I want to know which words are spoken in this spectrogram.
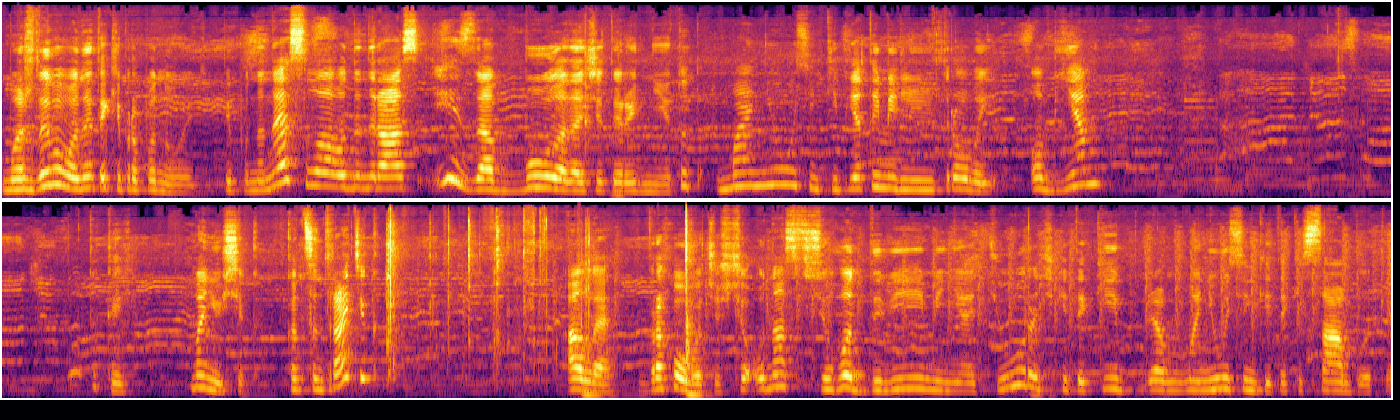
Можливо, вони такі пропонують. Типу, нанесла один раз і забула на 4 дні. Тут манюсінький 5-мл об'єм. Ну, такий манюсик. Концентратик. Але враховуючи, що у нас всього дві мініатюрочки, такі прям манюсінькі, такі самплики.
